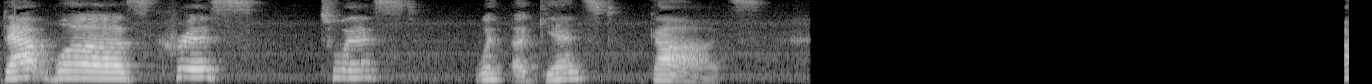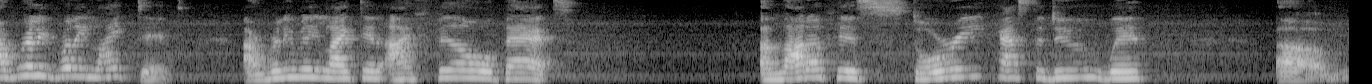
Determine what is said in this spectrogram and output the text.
That was Chris Twist with Against Gods. I really, really liked it. I really, really liked it. I feel that a lot of his story has to do with um,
